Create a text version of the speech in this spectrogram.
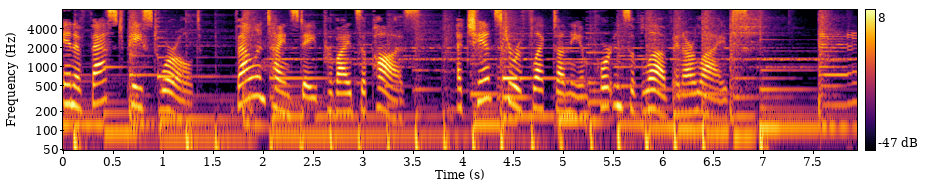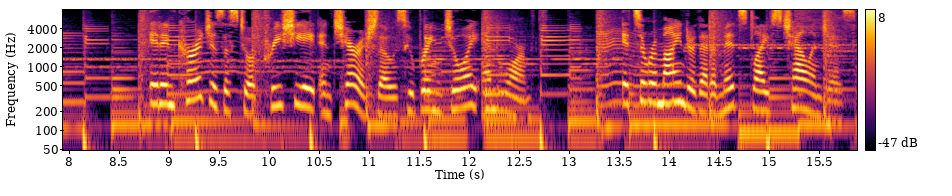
In a fast-paced world, Valentine's Day provides a pause, a chance to reflect on the importance of love in our lives. It encourages us to appreciate and cherish those who bring joy and warmth. It's a reminder that amidst life's challenges,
